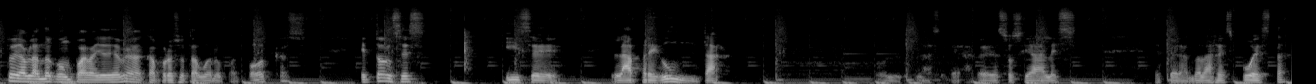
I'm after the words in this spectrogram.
estoy hablando con un pana, yo dije, ven acá, por eso está bueno para el podcast. Entonces, hice la pregunta por las redes sociales esperando la respuesta.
